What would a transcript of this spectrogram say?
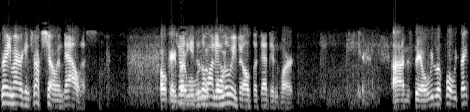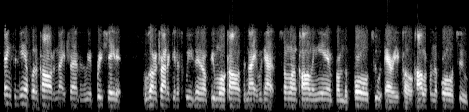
Great American Truck Show in Dallas. Okay, I tried but to get to the one in Louisville, but that didn't work. I understand. Well, we look forward. We thank thanks again for the call tonight, Travis. We appreciate it. We're going to try to get a squeeze in on a few more calls tonight. We got someone calling in from the 402 area code. Caller from the 402.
